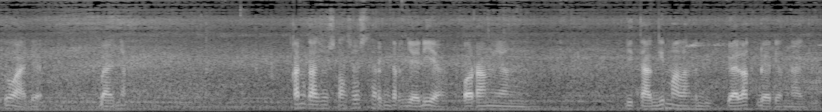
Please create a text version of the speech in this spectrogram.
Itu ada. Banyak. Kan kasus-kasus sering terjadi ya. Orang yang ditagih malah lebih galak dari yang nagih.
